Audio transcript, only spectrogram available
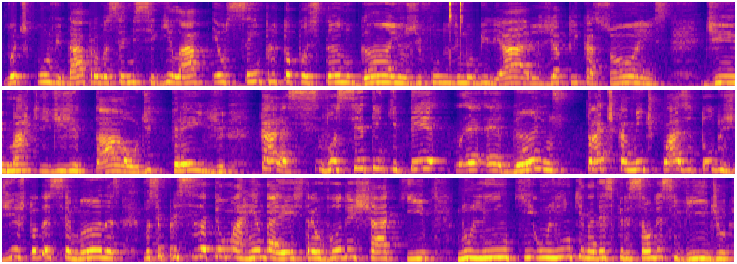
vou te convidar para você me seguir lá. Eu sempre estou postando ganhos de fundos imobiliários, de aplicações, de marketing digital, de trade. Cara, você tem que ter é, é, ganhos praticamente quase todos os dias, todas as semanas. Você precisa ter uma renda extra. Eu vou deixar aqui no link, um link na descrição desse vídeo,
